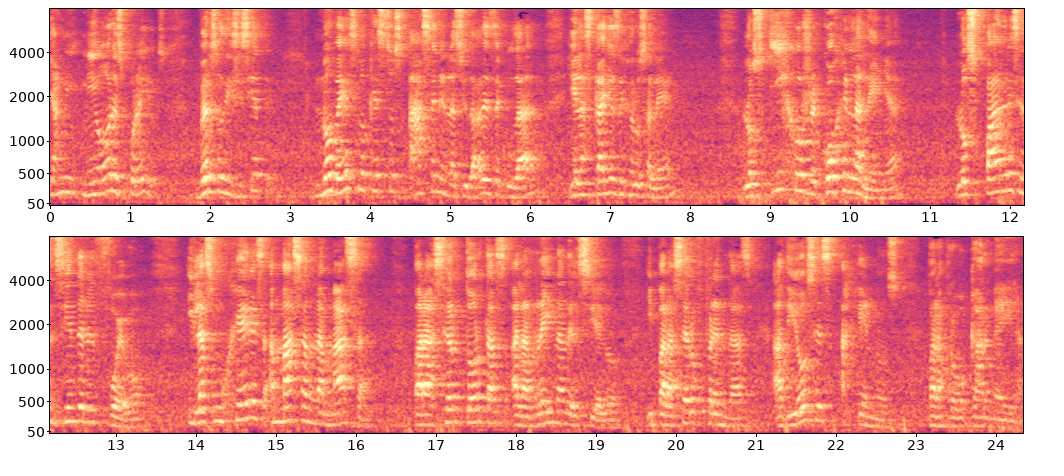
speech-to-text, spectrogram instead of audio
ya ni, ni ores por ellos. Verso 17, ¿no ves lo que estos hacen en las ciudades de Judá y en las calles de Jerusalén? Los hijos recogen la leña, los padres encienden el fuego y las mujeres amasan la masa para hacer tortas a la reina del cielo y para hacer ofrendas a dioses ajenos para provocarme a ira.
